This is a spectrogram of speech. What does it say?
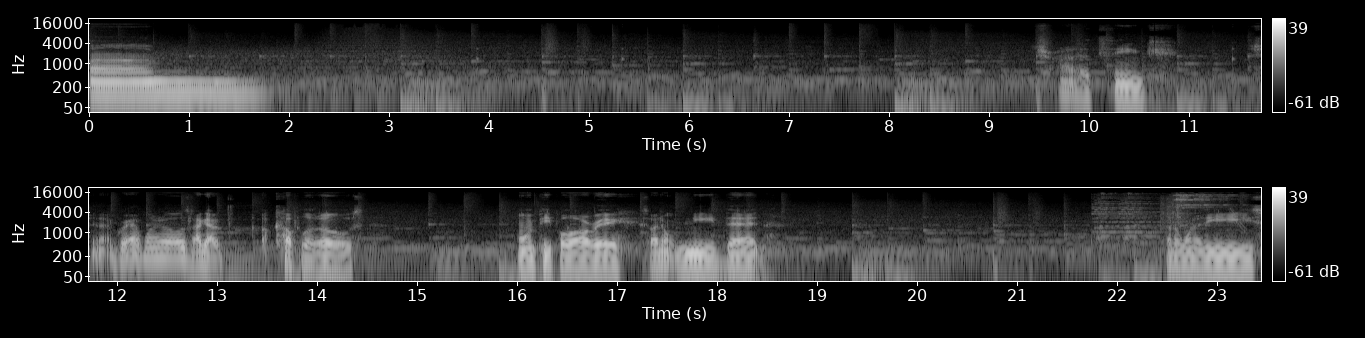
Um. Trying to think. Should I grab one of those? I got a couple of those on people already, so I don't need that. Another one of these.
